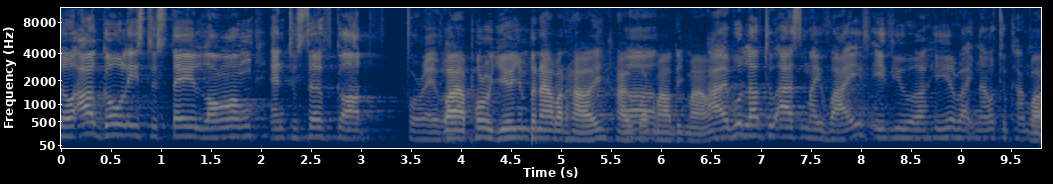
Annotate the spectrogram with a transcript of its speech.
So our goal is to stay long and to serve God forever. បាទពលយាខ្ញុំទៅណាបាត់ហើយហៅគាត់មកតិចមក I would love to ask my wife if you are here right now to come on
